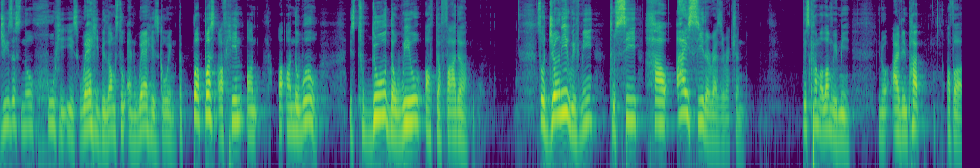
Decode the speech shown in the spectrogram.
Jesus knows who he is, where he belongs to, and where he's going. The purpose of him on, on the world is to do the will of the Father. So journey with me to see how I see the resurrection. Please come along with me. You know, I've been part of a,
